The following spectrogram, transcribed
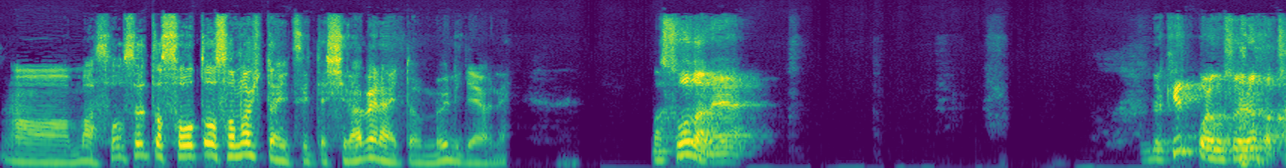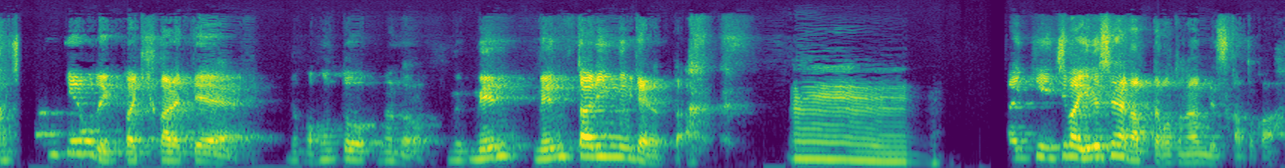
言った。ああ、まあそうすると相当その人について調べないと無理だよね。まあそうだね。で結構俺もそれなんか価値観系のこといっぱい聞かれて、なんか本当、なんだろうメン、メンタリングみたいだった。うーん。最近一番許せなかったことなんですかとか。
